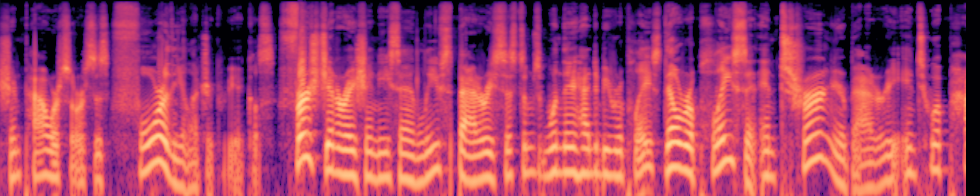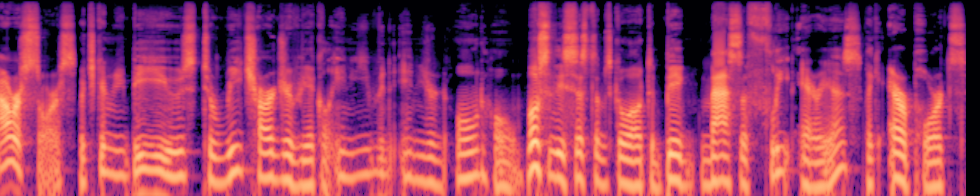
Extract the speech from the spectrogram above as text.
generation power sources for the electric vehicles. First generation Nissan Leafs battery systems, when they had to be replaced, they'll replace it and turn your battery into a power source which can be used to recharge your vehicle and even in your own home. Most of these systems go out to big, massive fleet areas like airports,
